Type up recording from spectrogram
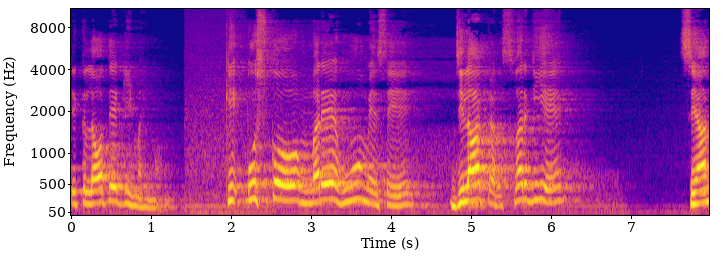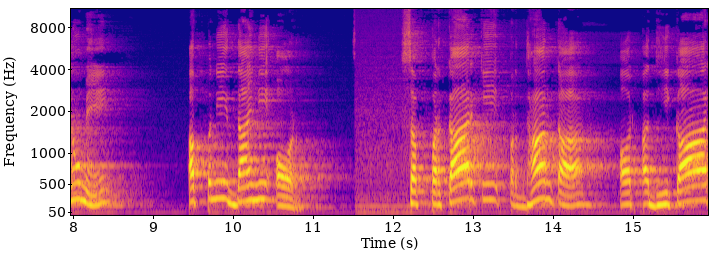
اکلوتے کی مہما کہ اس کو مرے ہوں میں سے جلا کر سورگیے سیانوں میں اپنی دائنی اور سب پرکار کی پردھانتا اور ادھیکار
